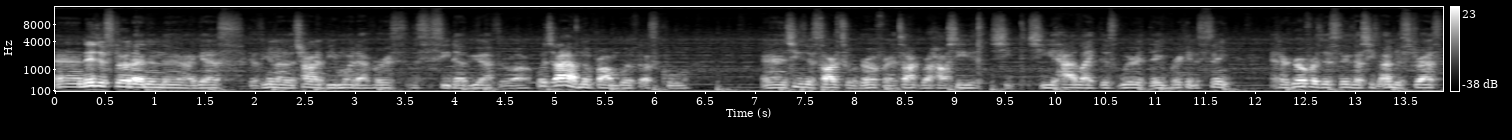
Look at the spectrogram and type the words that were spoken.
And they just throw that in there, I guess, because you know they're trying to be more diverse. This is CW after all, which I have no problem with. That's cool and she just talked to her girlfriend talked about how she she she had like this weird thing breaking the sink and her girlfriend just thinks that she's under stress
